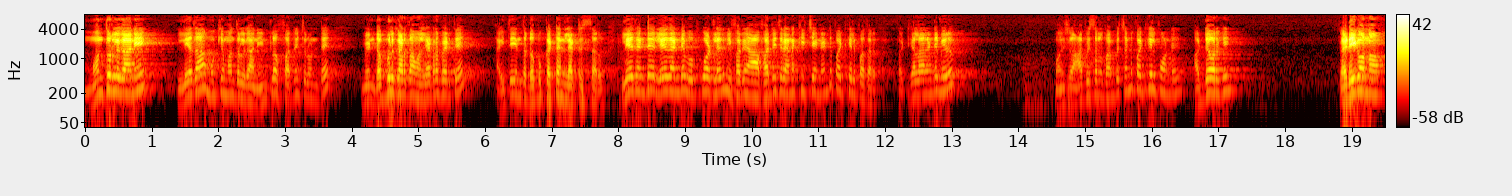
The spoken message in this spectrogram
మంత్రులు కానీ లేదా ముఖ్యమంత్రులు కానీ ఇంట్లో ఫర్నిచర్ ఉంటే మేము డబ్బులు కడతామని లెటర్ పెడితే అయితే ఇంత డబ్బు కట్టని లెటర్ ఇస్తారు. లేదంటే లేదంటే ఒప్పుకోవట్లేదు మీ ఫర్ని ఆ ఫర్నిచర్ వెనక్కి ఇచ్చేయండి అంటే పట్టుకెళ్ళిపోతారు. పట్టుకెళ్ళాలంటే మీరు మనుషులు ఆఫీసర్లను పంపించండి పట్టుకెళ్ళిపోండి. అడ్డెవరికి రెడీగా ఉన్నాం.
